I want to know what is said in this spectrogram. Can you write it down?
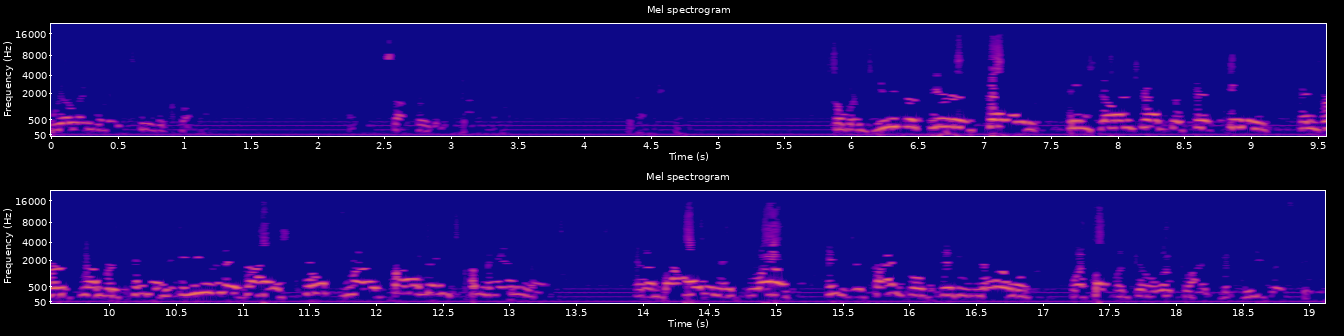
willingly to the cross and suffered and died. So when Jesus here is saying in John chapter 15, in verse number 10, even as I have kept my Father's commandments and abide in his love, his disciples didn't know what that was going to look like, but Jesus did.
